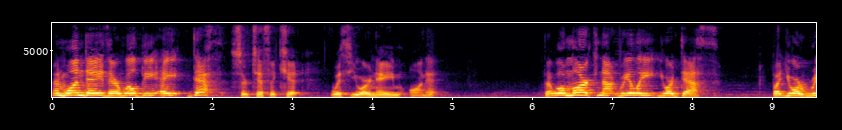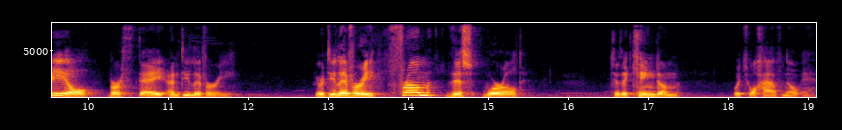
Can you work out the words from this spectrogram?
And one day there will be a death certificate with your name on it that will mark not really your death, but your real birthday and delivery. Your delivery from this world to the kingdom which will have no end.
